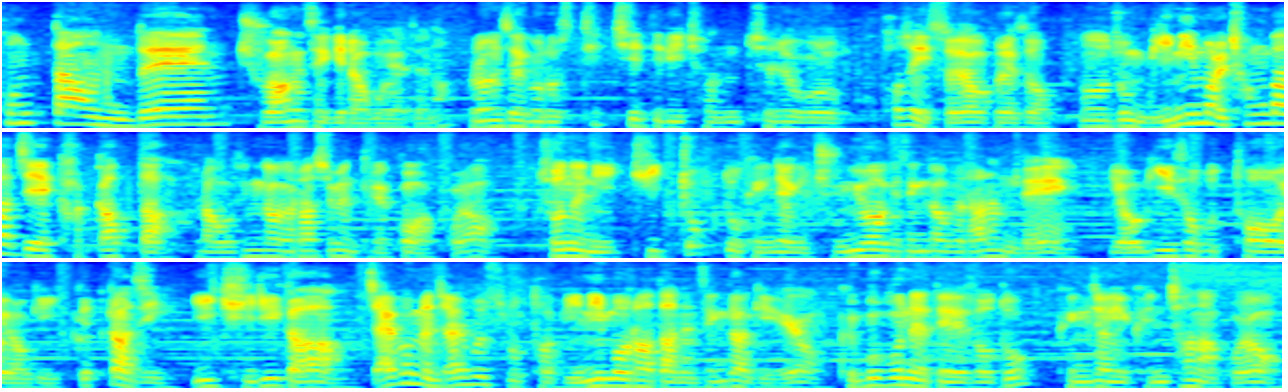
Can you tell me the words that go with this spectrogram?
톤 다운된 주황색이라고 해야 되나? 그런 색으로 스티치들이 전체적으로 퍼져 있어요. 그래서 어, 좀 미니멀 청바지에 가깝다라고 생각을 하시면 될 것 같고요. 저는 이 뒤쪽도 굉장히 중요하게 생각을 하는데 여기서부터 여기 끝까지 이 길이가 짧으면 짧을수록 더 미니멀하다는 생각이에요. 그 부분에 대해서도 굉장히 괜찮았고요.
